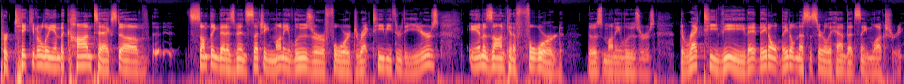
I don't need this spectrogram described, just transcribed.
particularly in the context of something that has been such a money loser for DirecTV through the years, Amazon can afford those money losers. DirecTV, they, they don't they don't necessarily have that same luxury.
